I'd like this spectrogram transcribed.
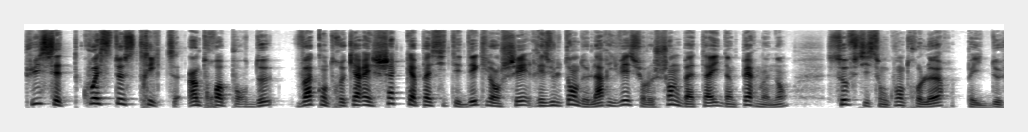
Puis cette quest strict 1-3 pour 2 va contrecarrer chaque capacité déclenchée résultant de l'arrivée sur le champ de bataille d'un permanent, sauf si son contrôleur paye 2.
